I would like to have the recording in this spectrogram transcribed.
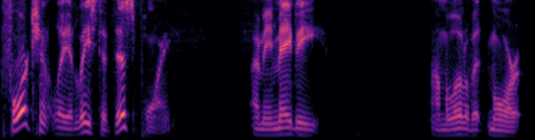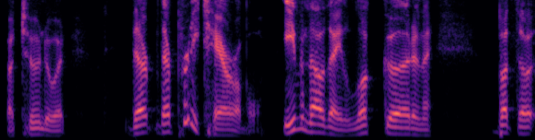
fortunately, at least at this point, I mean, maybe I'm a little bit more attuned to it. They're they're pretty terrible, even though they look good and they, but the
